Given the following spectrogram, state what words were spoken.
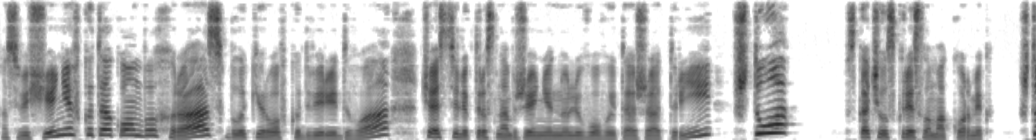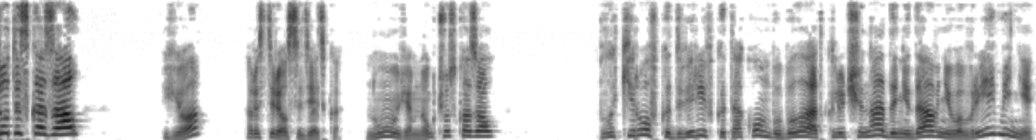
Освещение в катакомбах — раз, блокировка двери — два, часть электроснабжения нулевого этажа — три. Что? вскочил с кресла Маккормик. «Что ты сказал?» «Я?» — растерялся дядька. «Ну, я много чего сказал». «Блокировка двери в катакомбы была отключена до недавнего времени?»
